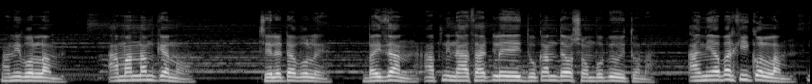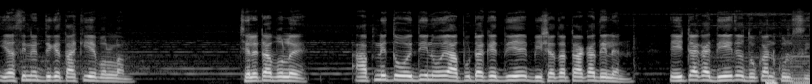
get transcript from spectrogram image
আমি বললাম, আমার নাম কেন? ছেলেটা বলে, ভাইজান, আপনি না থাকলে এই দোকান দেওয়া সম্ভবই হইতো না। আমি আবার কি করলাম? ইয়াসিনের দিকে তাকিয়ে বললাম। ছেলেটা বলে আপনি তো ওই দিন ওই আপুটাকে দিয়ে বিশ হাজার টাকা দিলেন। এই টাকা দিয়েই তো দোকান খুলছি।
